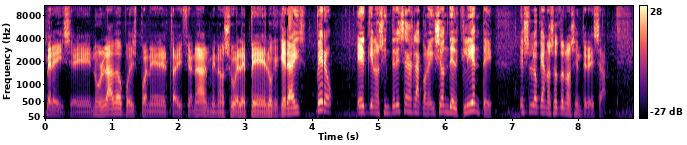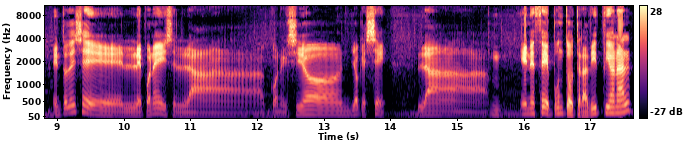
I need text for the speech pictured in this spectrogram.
Veréis, en un lado podéis poner el tradicional menos ULP, lo que queráis, pero el que nos interesa es la conexión del cliente. Eso es lo que a nosotros nos interesa. Entonces eh, le ponéis la conexión, yo que sé, la nc.tradicional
